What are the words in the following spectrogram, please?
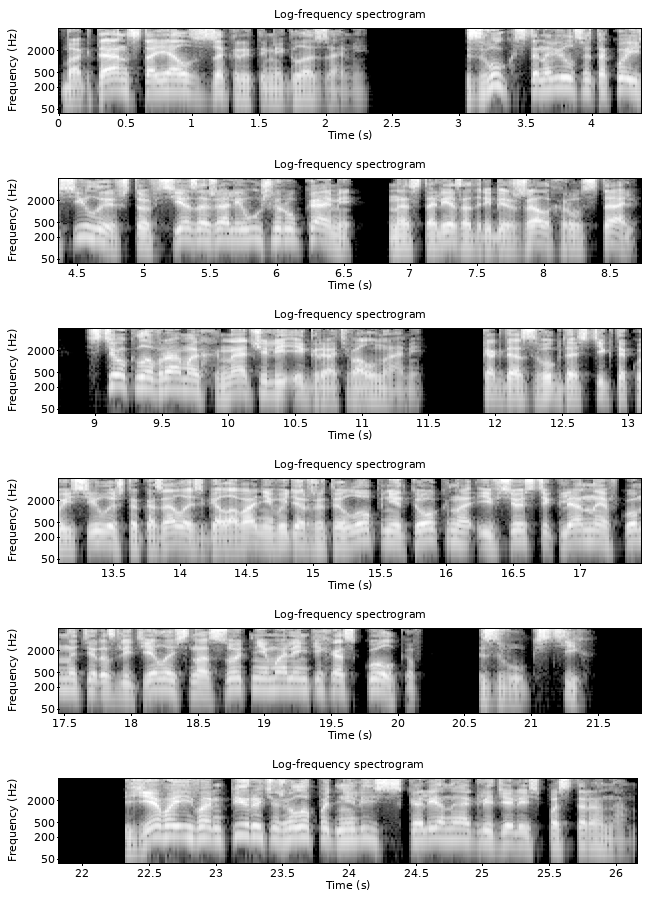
Богдан стоял с закрытыми глазами. Звук становился такой силы, что все зажали уши руками, на столе задребезжал хрусталь, стекла в рамах начали играть волнами. Когда звук достиг такой силы, что казалось, голова не выдержит и лопнет, окна и все стеклянное в комнате разлетелось на сотни маленьких осколков. Звук стих. Ева и вампиры тяжело поднялись с колен и огляделись по сторонам.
